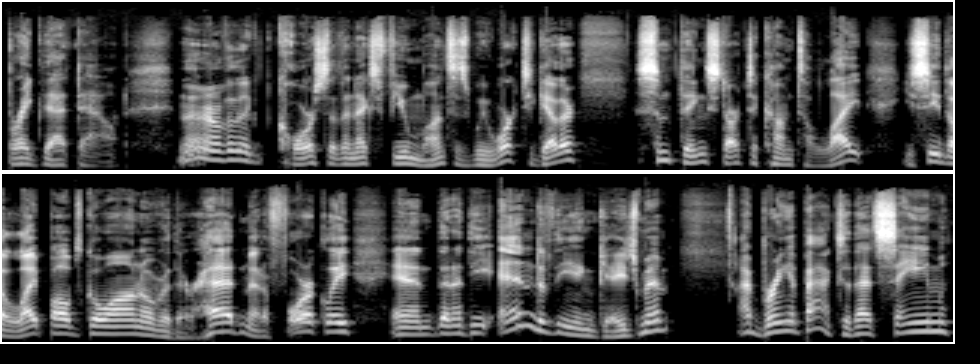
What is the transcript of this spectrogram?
break that down. And then over the course of the next few months, as we work together, some things start to come to light. You see the light bulbs go on over their head, metaphorically. And then at the end of the engagement, I bring it back to that same.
